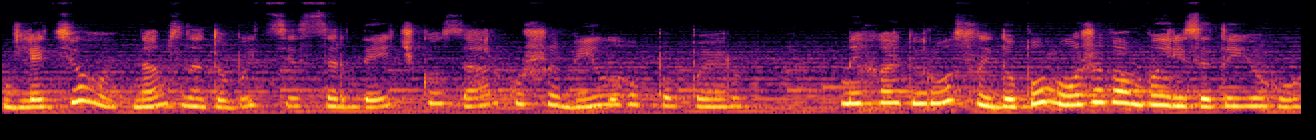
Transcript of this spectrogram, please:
Для цього нам знадобиться сердечко з аркуша білого паперу. Нехай дорослий допоможе вам вирізати його.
